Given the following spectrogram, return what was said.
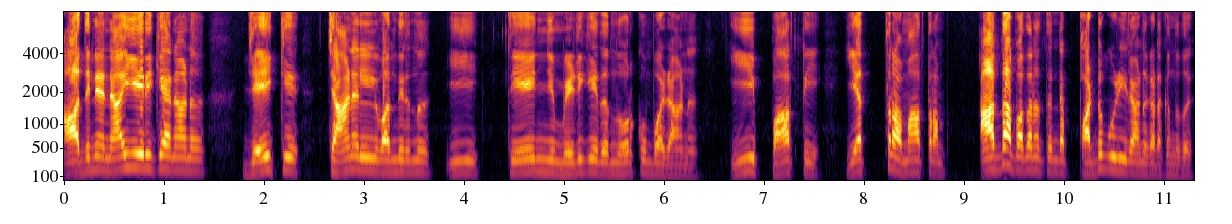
അതിനെ ന്യായീകരിക്കാനാണ് ജയ്ക്ക് ചാനലിൽ വന്നിരുന്ന് ഈ തേഞ്ഞ് മെഴുകിയതെന്ന് ഓർക്കുമ്പോഴാണ് ഈ പാർട്ടി എത്രമാത്രം അധപതനത്തിന്റെ പടുകുഴിയിലാണ് കിടക്കുന്നത്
